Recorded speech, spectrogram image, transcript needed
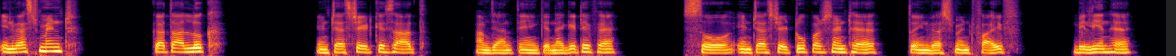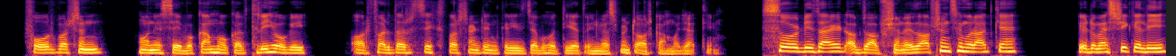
इन्वेस्टमेंट का ताल्लुक इंटरेस्ट रेट के साथ हम जानते हैं कि नेगेटिव है। So interest rate two percent है तो इन्वेस्टमेंट फाइव बिलियन है। फोर परसेंट होने से वो कम होकर थ्री हो गई, और फर्दर सिक्स परसेंट इंक्रीज जब होती है तो इन्वेस्टमेंट और कम हो जाती है। सो डिज़ायर्ड ऑब्जॉर्प्शन एब्जॉर्प्शन से मुराद क्या है? कि डोमेस्टिकली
